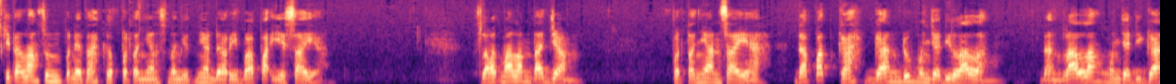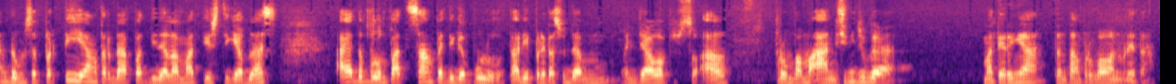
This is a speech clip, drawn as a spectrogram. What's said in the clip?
Kita langsung pendeta ke pertanyaan selanjutnya dari Bapak Yesaya. Selamat malam tajam. Pertanyaan saya, dapatkah gandum menjadi lalang dan lalang menjadi gandum seperti yang terdapat di dalam Matius 13 ayat 24 sampai 30. Tadi pendeta sudah menjawab soal perumpamaan. Di sini juga materinya tentang perumpamaan pendeta.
